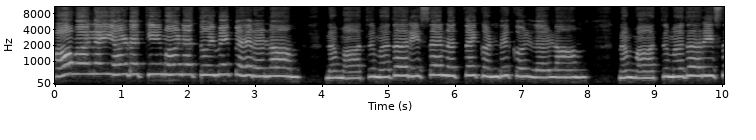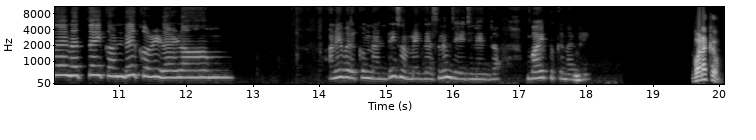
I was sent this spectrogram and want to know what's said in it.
ஆவலை அடக்கி மன தூய்மை பெறலாம். நம் ஆத்ம தரிசனத்தை கண்டு கொள்ளலாம். நம் ஆத்ம தரிசனத்தை கண்டு கொள்ளலாம். அனைவருக்கும் நன்றி. சமயக் தரிசனம். ஜெய் ஜினேந்திரா. வாய்ப்புக்கு நன்றி. வணக்கம்.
